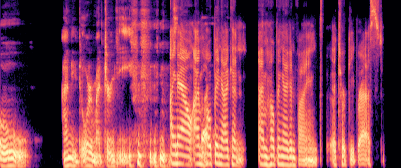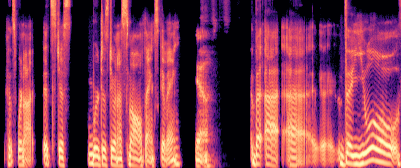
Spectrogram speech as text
oh, I need to order my turkey. I know. I'm but, hoping I can. I'm hoping I can find a turkey breast because we're not. It's just we're just doing a small Thanksgiving. Yeah. But uh, uh, the Yule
